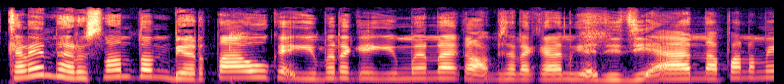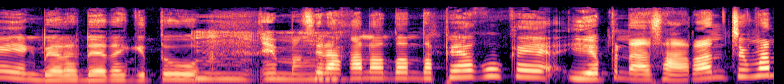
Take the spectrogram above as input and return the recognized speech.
kalian harus nonton biar tahu kayak gimana kayak gimana. Kalau misalnya kalian nggak jijian apa namanya yang darah-darah gitu, Mm, emang. silakan nonton. Tapi aku kayak ya penasaran, cuman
